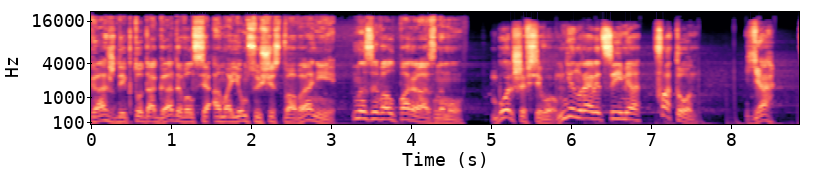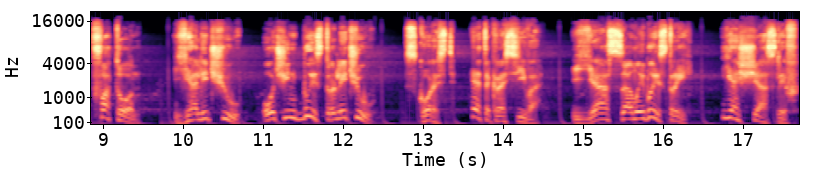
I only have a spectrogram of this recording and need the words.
Каждый, кто догадывался о моем существовании, называл по-разному. Больше всего мне нравится имя Фотон. Я Фотон. Я лечу. Очень быстро лечу. Скорость – это красиво. Я самый быстрый. Я счастлив.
